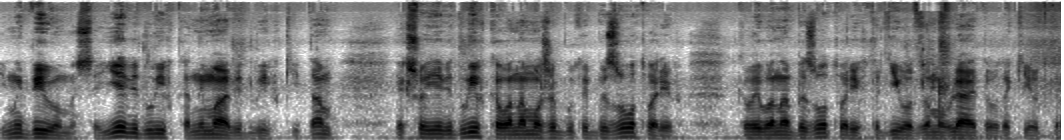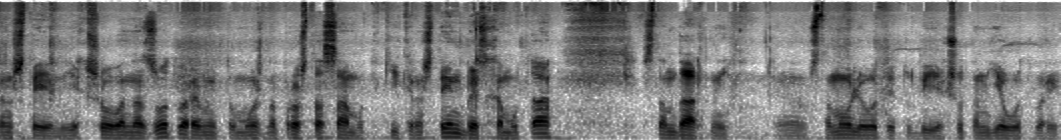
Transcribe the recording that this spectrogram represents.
І ми дивимося, є відливка, нема відливки. Там, якщо є відливка, вона може бути без отворів. Коли вона без отворів, тоді от замовляєте отакий от кронштейн. Якщо вона з отворами, то можна просто сам такий кронштейн без хамута стандартний е, встановлювати туди, якщо там є отвори.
